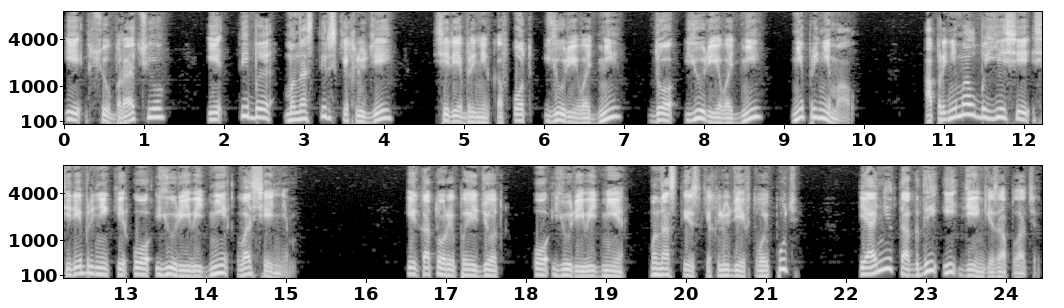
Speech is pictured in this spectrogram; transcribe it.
и всю братью, и ты бы монастырских людей серебряников от Юрьева дни до Юрьева дни не принимал. А принимал бы, если серебряники о Юрьеве дни в осеннем. И который пойдет о Юрьеве дни монастырских людей в твой путь, и они тогда и деньги заплатят.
